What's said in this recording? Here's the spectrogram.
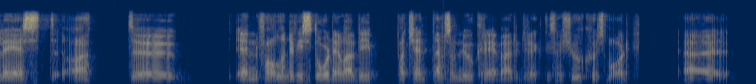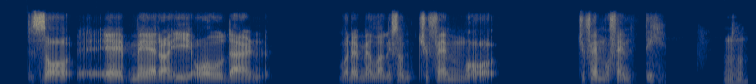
läst att uh, en förhållandevis stor del av de patienter som nu kräver direkt liksom sjukhusvård uh, så är mera i åldern var det mellan liksom 25 och 25 och 50 mm -hmm.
